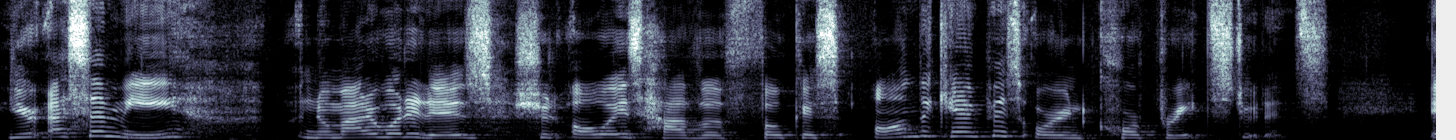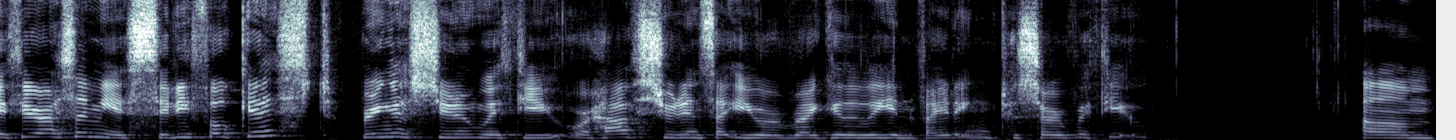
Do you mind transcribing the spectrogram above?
Your SME no matter what it is, should always have a focus on the campus or incorporate students. If your SME is city focused, bring a student with you or have students that you are regularly inviting to serve with you. Um,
